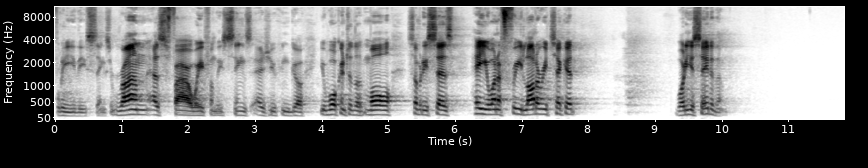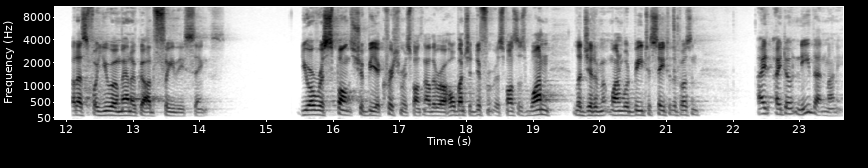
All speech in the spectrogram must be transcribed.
flee these things. Run as far away from these things as you can go. You walk into the mall, somebody says, Hey, you want a free lottery ticket? What do you say to them? But as for you, O man of God, flee these things. Your response should be a Christian response. Now, there are a whole bunch of different responses. One legitimate one would be to say to the person, I, I don't need that money.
